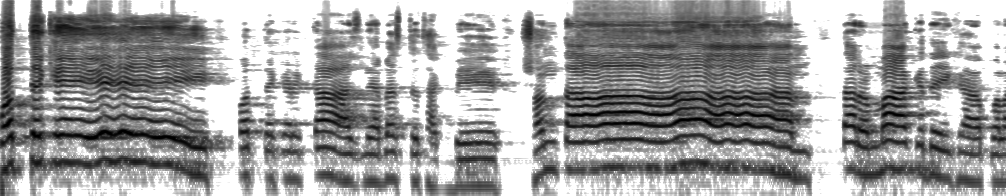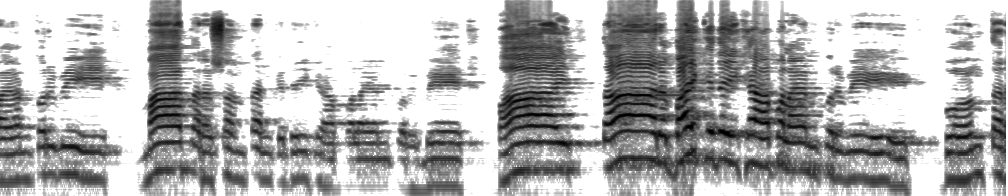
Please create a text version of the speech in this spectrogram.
প্রত্যেকে, প্রত্যেকের কাজ নিয়ে ব্যস্ত থাকবে। সন্তান তার মাকে দেখা পলায়ন করবে, মা তার সন্তানকে দেখা পলায়ন করবে, ভাই তার ভাইকে দেখা পলায়ন করবে, বোন তার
